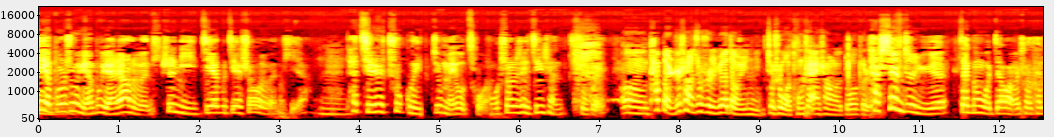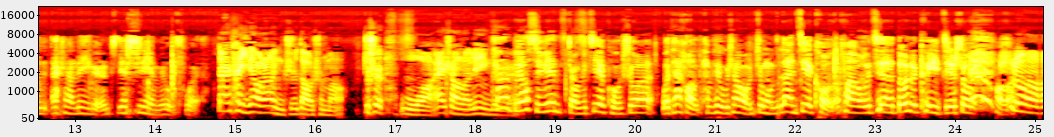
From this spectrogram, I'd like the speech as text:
这也不是说原不原谅的问题，是你接不接受的问题。嗯，他其实出轨就没有错。我说的是精神出轨。嗯，他本质上就是约等于你，就是我同时爱上了多个人。他甚至于在跟我交往的时候，他爱上了另一个人，这件事也没有错呀。但是他一定要让你知道，是吗？就是我爱上了另一个人，他不要随便找个借口说我太好了，他配不上我这种烂借口的话，我觉得都是可以接受的，好吧？是吗？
